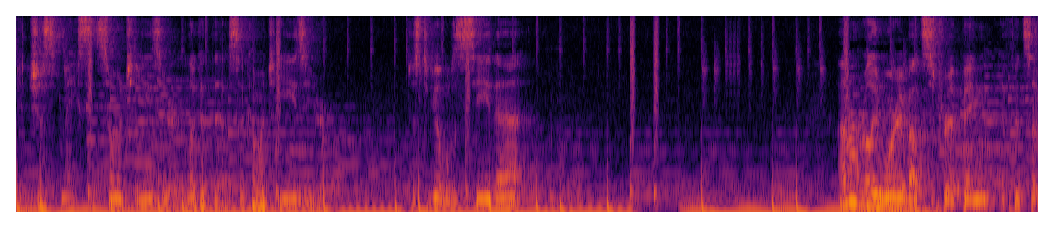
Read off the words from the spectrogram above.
It just makes it so much easier. Look at this, look how much easier. Just to be able to see that. I don't really worry about stripping. If it's a,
